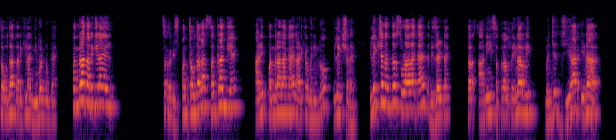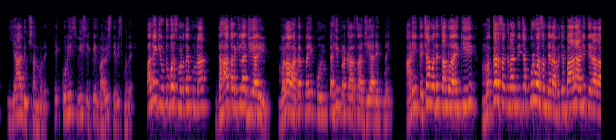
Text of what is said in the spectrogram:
चौदा तारखेला निवडणूक आहे. पंधरा तारखेला सॉरी चौदाला संक्रांती आहे आणि पंधराला काय लाडक्या बहिणींनो इलेक्शन आहे. इलेक्शन नंतर सोळाला काय रिझल्ट आहे. तर आणि सतराला तर येणार नाही. म्हणजे जी आर येणार या दिवसांमध्ये एकोणीस वीस एकवीस बावीस तेवीसमध्ये. अनेक युट्यूबर्स म्हणत आहे पुन्हा दहा तारखेला जी आर येईल. मला वाटत नाही कोणत्याही प्रकारचा जी आर येत नाही. आणि त्याच्यामध्ये चालू आहे की मकर संक्रांतीच्या पूर्वसंध्येला म्हणजे बारा आणि तेराला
